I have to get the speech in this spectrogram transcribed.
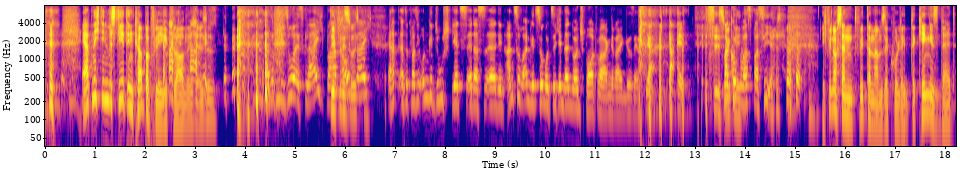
er hat nicht investiert in Körperpflege, glaube ich. Also. also Frisur ist gleich, Bart Die Frisur auch gleich. Er hat also quasi ungeduscht jetzt äh, das, äh, den Anzug angezogen und sich in den neuen Sportwagen reingesetzt. Ja, geil. Mal gucken, was passiert. ich finde auch seinen Twitter-Namen sehr cool. The, King is dead.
